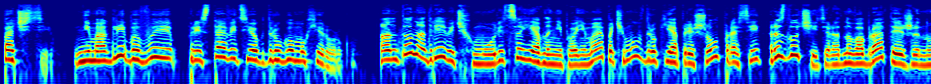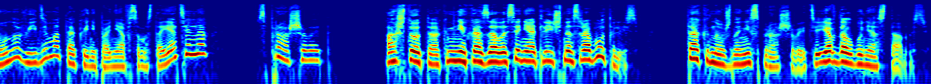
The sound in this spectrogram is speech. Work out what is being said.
Почти. Не могли бы вы приставить ее к другому хирургу? Антон Андреевич хмурится, явно не понимая, почему вдруг я пришел просить разлучить родного брата и жену, но, видимо, так и не поняв самостоятельно, спрашивает. «А что так? Мне казалось, они отлично сработались». «Так нужно, не спрашивайте, я в долгу не останусь».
